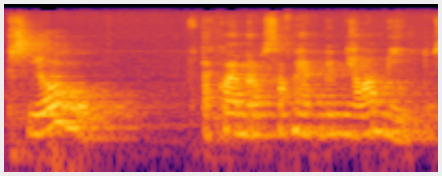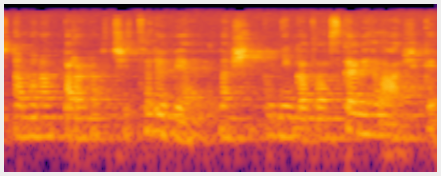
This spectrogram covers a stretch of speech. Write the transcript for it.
přílohu takovém rozsahu, jak by měla mít, to znamená paragraf 39 naší podnikatelské vyhlášky.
